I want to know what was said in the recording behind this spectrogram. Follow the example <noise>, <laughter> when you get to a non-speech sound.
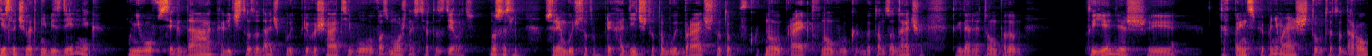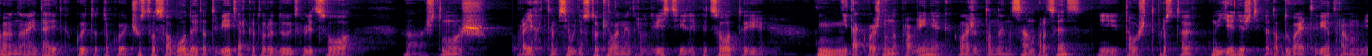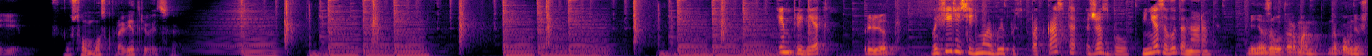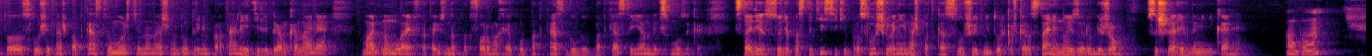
Если человек не бездельник, у него всегда количество задач будет превышать его возможность это сделать. Ну, в смысле, все время будет что-то приходить, что-то будет брать, что-то в новый проект, в новую как бы там задачу и так далее и тому подобное. Ты едешь, и ты, в принципе, понимаешь, что вот эта дорога, она и дарит какое-то такое чувство свободы, этот ветер, который дует в лицо, а, что можешь проехать там сегодня 100 километров, 200 или 500, и не так важно направление, как важен там, наверное, сам процесс и того, что ты просто едешь, тебя обдувает ветром, и условно мозг проветривается. Всем привет! Привет! В эфире седьмой выпуск подкаста «Жазбол». Меня зовут Анара. Меня зовут Арман. Напомню, что слушать наш подкаст вы можете на нашем внутреннем портале и телеграм-канале Magnum Life, а также на платформах Apple Podcast, Google Podcast и Яндекс Музыка. Кстати, судя по статистике прослушиваний, наш подкаст слушают не только в Казахстане, но и за рубежом, в США и в Доминикане. Ого!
